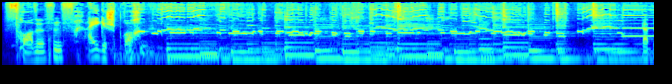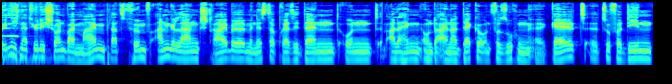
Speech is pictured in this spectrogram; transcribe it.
Vorwürfen freigesprochen. Da bin ich natürlich schon bei meinem Platz 5 angelangt. Streibel, Ministerpräsident und alle hängen unter einer Decke und versuchen äh, Geld äh, zu verdienen.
